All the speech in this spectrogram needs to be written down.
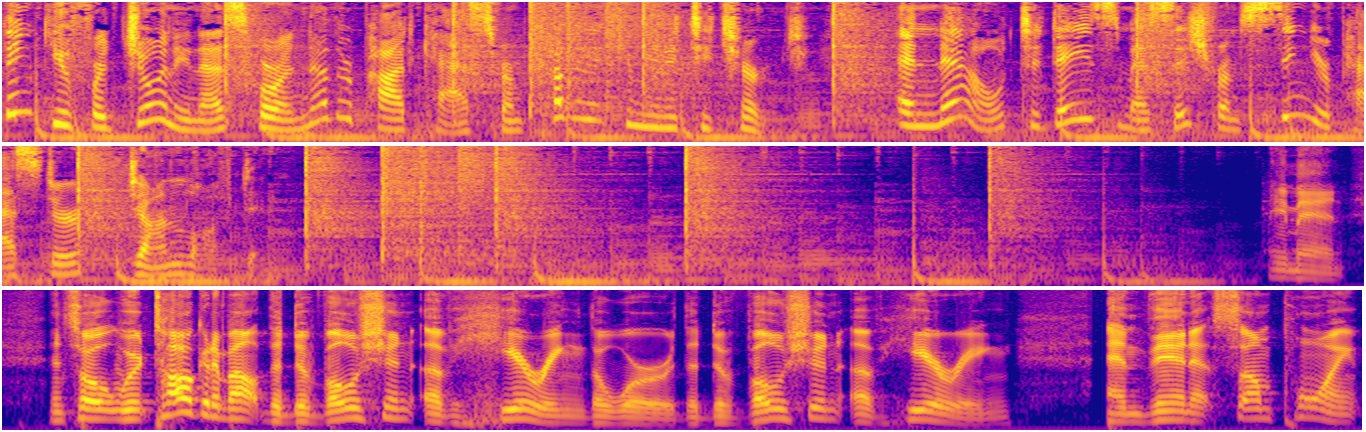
Thank you for joining us for another podcast from Covenant Community Church. And now, today's message from Senior Pastor John Lofton. Amen. And so we're talking about the devotion of hearing the word, the devotion of hearing. And then at some point,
